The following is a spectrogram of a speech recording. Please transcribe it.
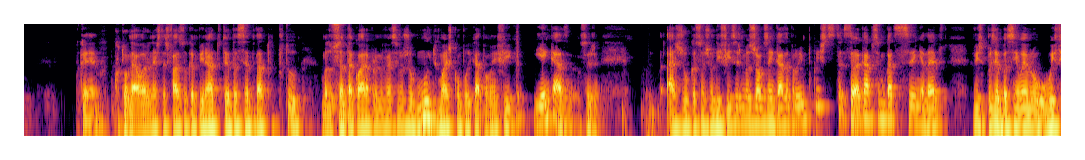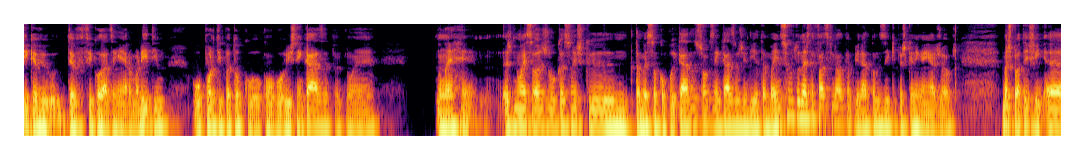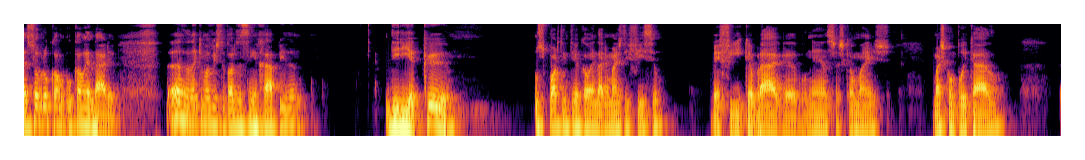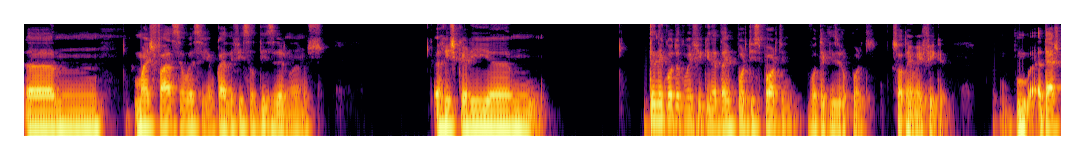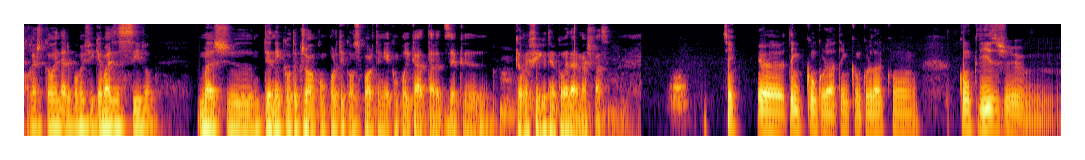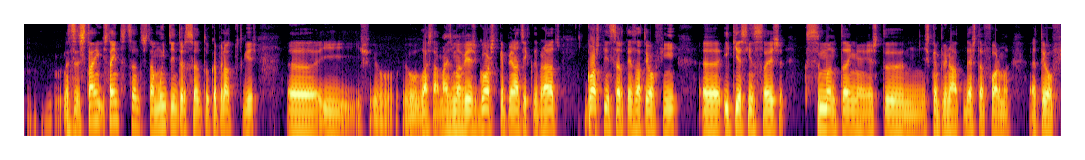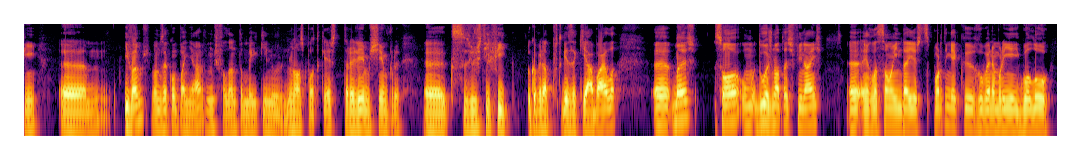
Porque, é, porque o Tondela, nestas fases do campeonato, tenta sempre dar tudo por tudo. Mas o Santa Clara, para mim, vai ser um jogo muito mais complicado para o Benfica e é em casa. Ou seja, as deslocações são difíceis, mas os jogos em casa, para mim, porque isto acaba por ser um bocado sem adeptos. Visto, por exemplo, assim, eu lembro o Benfica teve dificuldades em Aero Marítimo, o Porto empatou com, com o Boa Vista em casa, portanto, não é não é, não é só as locações que, que, também são complicadas, os jogos em casa hoje em dia também, sobretudo nesta fase final do campeonato, quando as equipas querem ganhar jogos. Mas pronto, enfim, uh, sobre o, o calendário, uh, dando aqui uma vista de olhos assim rápida, diria que o Sporting tem o calendário mais difícil, Benfica, Braga, Bonenses, acho que é o mais, mais complicado. Um, o mais fácil é assim, é um bocado difícil de dizer, não é? Mas arriscaria. Hum, tendo em conta que o Benfica ainda tem Porto e Sporting, vou ter que dizer o Porto, que só tem o Benfica. Até acho que o resto do calendário para o Benfica é mais acessível, mas uh, tendo em conta que jogam com Porto e com Sporting, é complicado estar a dizer que, que o Benfica tem o calendário mais fácil. Sim, uh, tenho que concordar, tenho que concordar com, com o que dizes. Uh, mas está, está interessante, está muito interessante o Campeonato Português. Uh, e eu, eu, lá está, mais uma vez, gosto de campeonatos equilibrados, gosto de incerteza até ao fim uh, e que assim seja, que se mantenha este, este campeonato desta forma até ao fim. Uh, e vamos, vamos acompanhar, vamos falando também aqui no, no nosso podcast. Traremos sempre que se justifique o campeonato português aqui à baila, mas só duas notas finais em relação ainda a este Sporting: é que Ruben Amorim igualou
